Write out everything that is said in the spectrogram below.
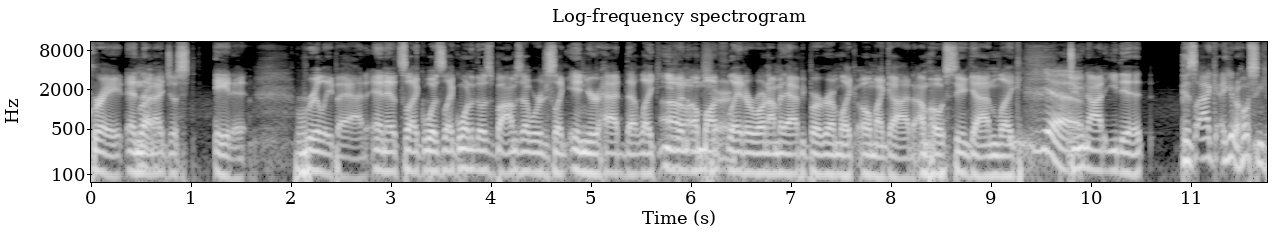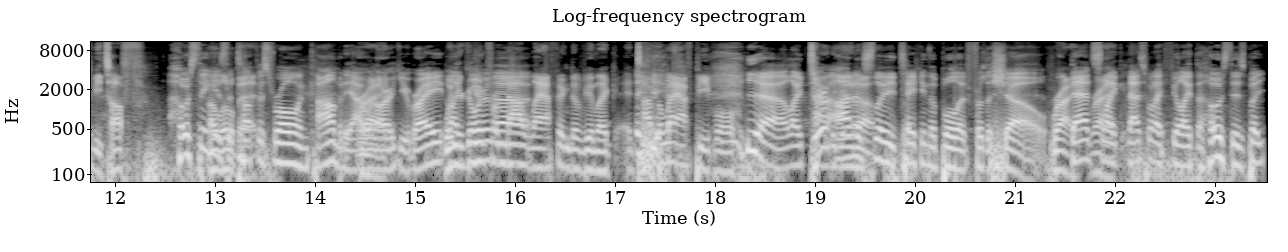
great, and then I just ate it really bad. And it's like was like one of those bombs that were just like in your head that like even Oh, a month sure. later when I'm at Abbey Burger, I'm like, oh my god, I'm hosting again. Like, Yeah. do not eat it because I you know hosting can be tough hosting is the bit. toughest role in comedy. I Right. would argue, right? when Like, you're going from the- not laughing to being like time to laugh, people. Yeah, like Time you're to get it up. honestly taking the bullet for the show. Right, That's right. like that's what I feel like the host is. But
